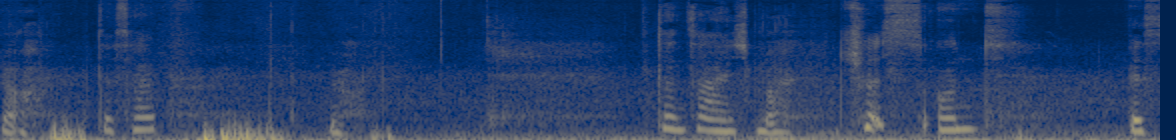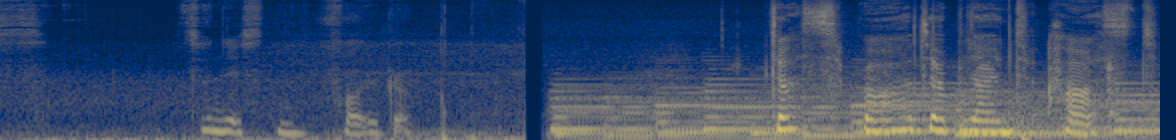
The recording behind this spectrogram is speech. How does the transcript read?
Ja, deshalb, ja. Dann sage ich mal Tschüss und bis zur nächsten Folge. Das war der Blindcast.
